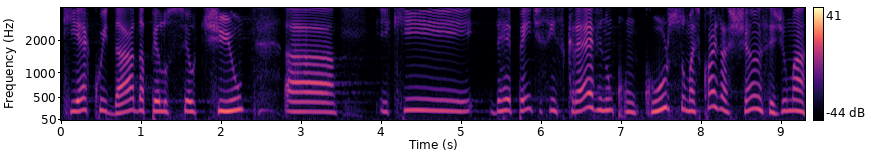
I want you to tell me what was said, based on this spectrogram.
que é cuidada pelo seu tio, ah, e que de repente se inscreve num concurso, mas quais as chances de uma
